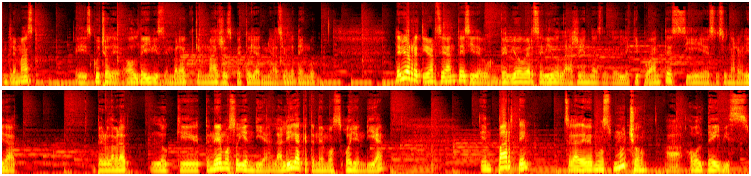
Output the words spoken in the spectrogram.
Entre más eh, escucho de All Davis, en verdad que más respeto y admiración le tengo. Debió retirarse antes y debió haber cedido las riendas del, equipo antes, sí, eso es una realidad. Pero la verdad, lo que tenemos hoy en día, la liga que tenemos hoy en día, en parte se la debemos mucho a Old Davis.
